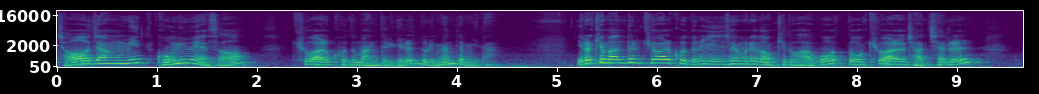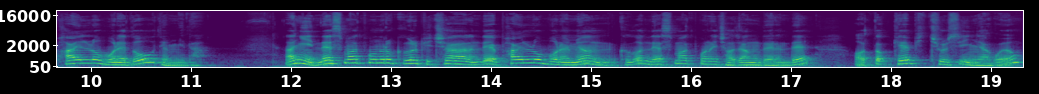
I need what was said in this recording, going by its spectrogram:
저장 및 공유에서 QR코드 만들기를 누르면 됩니다. 이렇게 만든 QR코드는 인쇄물에 넣기도 하고 또 QR 자체를 파일로 보내도 됩니다. 아니, 내 스마트폰으로 그걸 비춰야 하는데 파일로 보내면 그건 내 스마트폰에 저장되는데 어떻게 비출 수 있냐고요?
